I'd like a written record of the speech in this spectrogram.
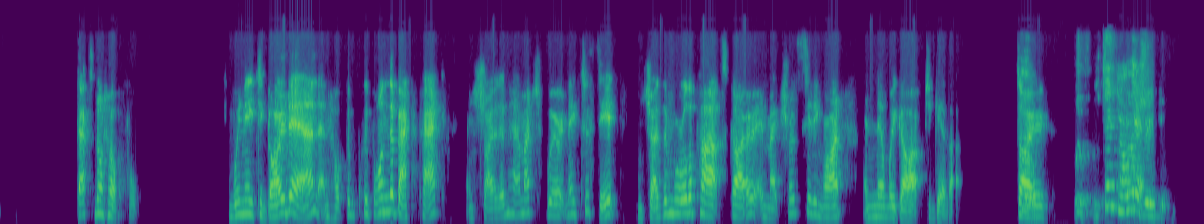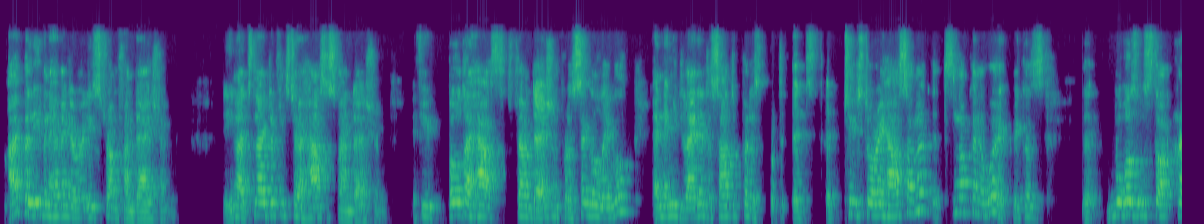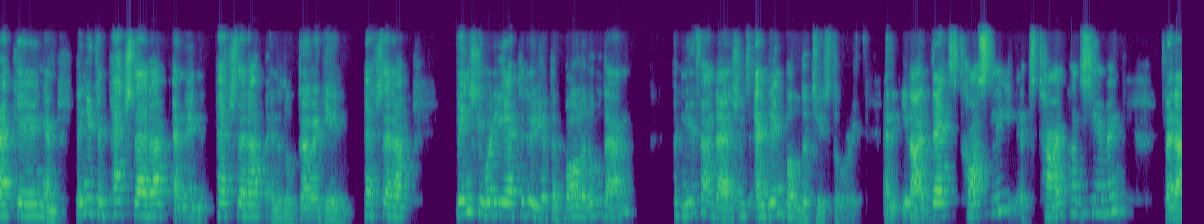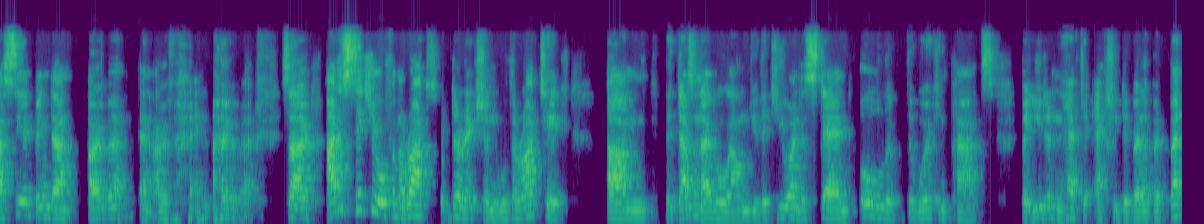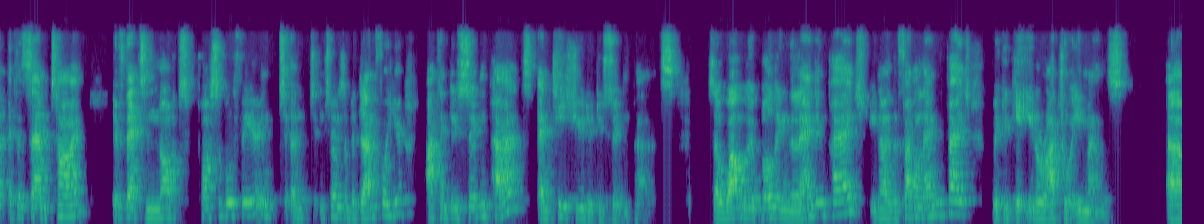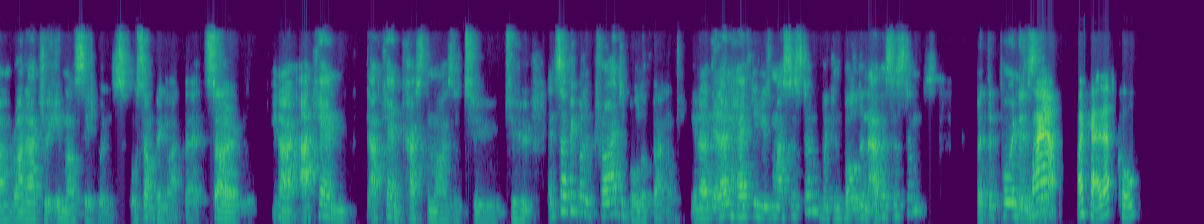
that's not helpful. We need to go down and help them clip on the backpack and show them how much where it needs to sit and show them where all the parts go and make sure it's sitting right. And then we go up together. So, with technology, yeah. I believe in having a really strong foundation. You know, it's no difference to a house's foundation if you build a house foundation for a single level and then you later decide to put a, a, two-story house on it, it's not going to work because the walls will start cracking and then you can patch that up and then patch that up and it'll go again. Patch that up. Eventually, what do you have to do? You have to bowl it all down, put new foundations, and then build a two-story. And you know that's costly. It's time consuming but I see it being done over and over and over. So I just set you off in the right direction with the right tech um, that doesn't overwhelm you, that you understand all the, the working parts, but you didn't have to actually develop it. But at the same time, if that's not possible for you in, in, in terms of a done for you, I can do certain parts and teach you to do certain parts. So while we're building the landing page, you know, the funnel landing page, we could get you to write your emails um, write out your email sequence or something like that. So, you know, I can I can customize it to to who. And some people have tried to build a funnel. You know, they don't have to use my system. We can build in other systems. But the point is Wow. That, okay, that's cool.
